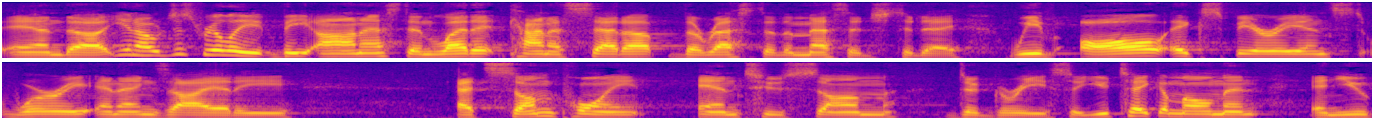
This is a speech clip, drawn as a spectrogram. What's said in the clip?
and uh, you know just really be honest and let it kind of set up the rest of the message today we've all experienced worry and anxiety at some point and to some degree so you take a moment and you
